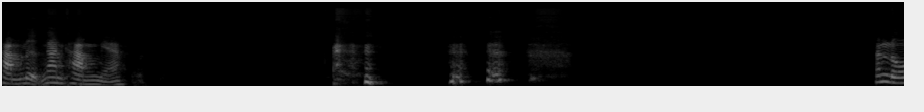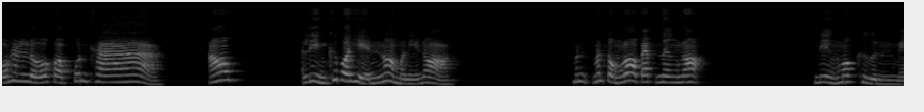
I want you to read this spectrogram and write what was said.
คำเหลิกงานคำเนี่ยฮัลโหลฮัลโหลขอบคุณค่ะ เอาลิงคือพอเห็นเนาะมือนี้เนาะมันมันต้องรอแป๊บหนึ่งเนาะลิงเมื่อคืนแหม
